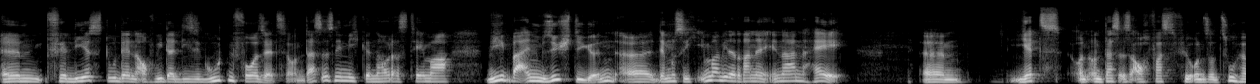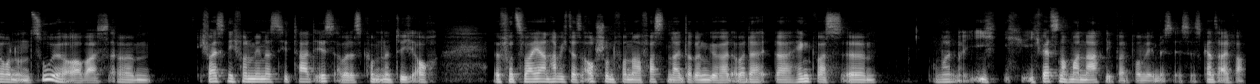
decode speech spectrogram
ähm, verlierst du denn auch wieder diese guten Vorsätze? Und das ist nämlich genau das Thema, wie bei einem Süchtigen, äh, der muss sich immer wieder dran erinnern, hey, ähm, jetzt, und, und das ist auch was für unsere Zuhörerinnen und Zuhörer, was, ähm, ich weiß nicht, von wem das Zitat ist, aber das kommt natürlich auch, äh, vor zwei Jahren habe ich das auch schon von einer Fastenleiterin gehört, aber da, da hängt was, äh, ich, ich, ich werde es nochmal nachliefern, von wem es ist. Es ist ganz einfach.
